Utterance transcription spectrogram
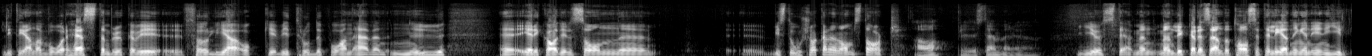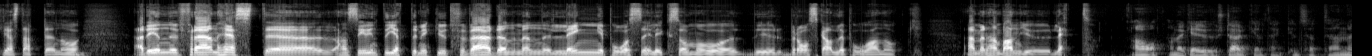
lite grann av vår häst, den brukar vi följa och vi trodde på han även nu. Erik Adielsson, visst orsakade en omstart? Ja, det stämmer. Just det, men, men lyckades ändå ta sig till ledningen i den giltiga starten. Och, mm. ja, det är en frän häst. Eh, han ser inte jättemycket ut för världen, men länger på sig liksom och det är bra skalle på han och ja, men han vann ju lätt. Ja, han verkar urstark helt enkelt. Så att han,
